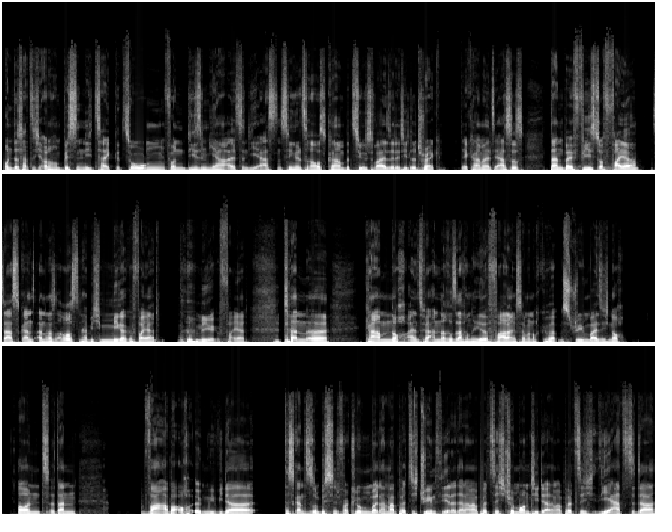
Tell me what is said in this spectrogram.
Und das hat sich auch noch ein bisschen in die Zeit gezogen von diesem Jahr, als dann die ersten Singles rauskamen, beziehungsweise der Titeltrack. Der kam als erstes. Dann bei Feast of Fire sah es ganz anders aus. Den habe ich mega gefeiert. mega gefeiert. Dann äh, kamen noch ein, zwei andere Sachen. Hier Phalanx haben wir noch gehört im Stream, weiß ich noch. Und dann war aber auch irgendwie wieder das Ganze so ein bisschen verklungen, weil dann war plötzlich Dream Theater da, dann war plötzlich Tremonti da, dann war plötzlich die Ärzte da,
